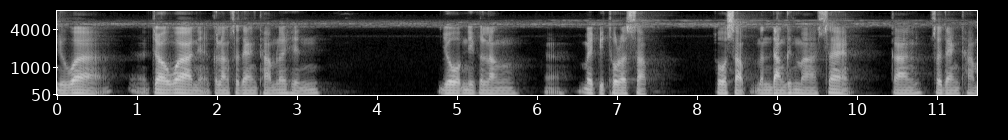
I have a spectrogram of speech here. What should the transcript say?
หรือว่าเจ้าว่าเนี่ยกำลังแสดงธรรมแล้วเห็น โยมนี่กำลังไม่ปิดโทรศัพท์ โทรศัพท์มันดังขึ้นมาแทรกการแสดงธรรม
